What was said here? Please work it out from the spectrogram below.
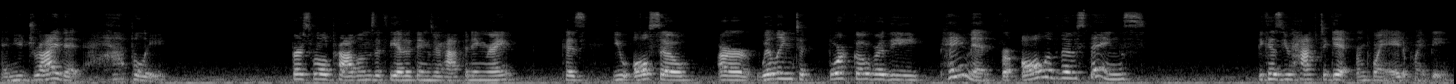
and you drive it happily. First world problems if the other things are happening, right? Because you also are willing to fork over the payment for all of those things because you have to get from point A to point B.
